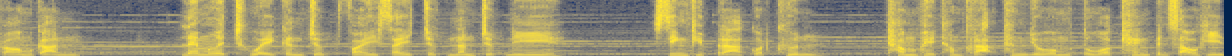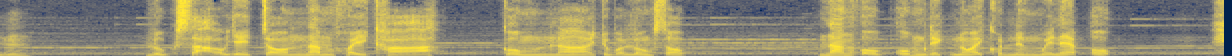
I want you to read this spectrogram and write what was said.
พร้อมๆกัน และเมื่อช่วยกันจุดไฟใส่จุดนั้นจุดนี้ สิ่งที่ปรากฏขึ้นทำให้ทั้งพระทั้งโยมตัวแข็งเป็นเสาหิน ลูกสาวยายจอมนั่งห้อยขาก้มหน้าอยู่บนโลงศพนางโอบอุ้มเด็กน้อยคนหนึ่งไว้แนบอกเฮ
